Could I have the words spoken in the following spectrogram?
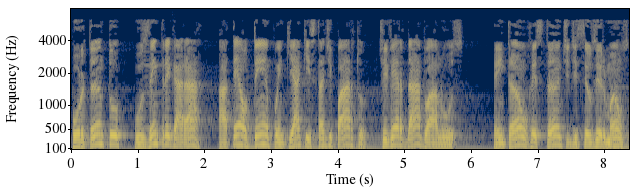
Portanto, os entregará até ao tempo em que a que está de parto tiver dado à luz. Então o restante de seus irmãos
